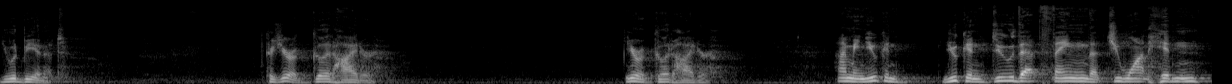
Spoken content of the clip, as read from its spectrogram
you would be in it. Because you're a good hider. You're a good hider. I mean, you can, you can do that thing that you want hidden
